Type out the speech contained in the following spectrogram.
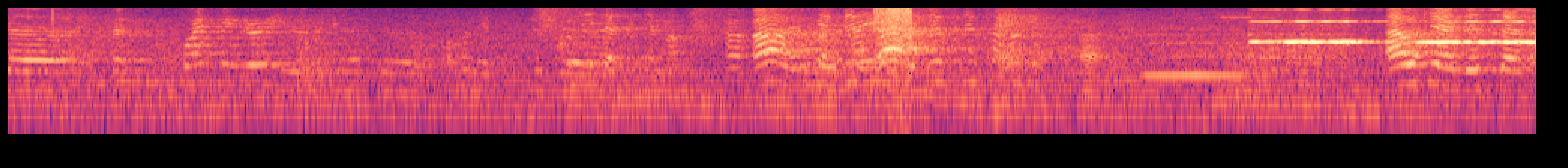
the first point finger, you, you have to open it. Only that is your mouth. Uh, ah, okay, this, ah, just this one, okay. Ah, ah okay, understand.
